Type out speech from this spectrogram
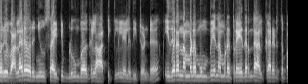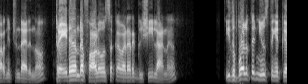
ഒരു വളരെ ഒരു ന്യൂസ് ആയിട്ട് ബ്ലൂംബർഗിൽ ആർട്ടിക്കിളിൽ എഴുതിയിട്ടുണ്ട്. ഇതര നമ്മുടെ മുമ്പേ നമ്മുടെ ട്രേഡറിന്റെ ആൾക്കാരെടുത്ത് പറഞ്ഞിട്ടുണ്ടായിരുന്നു. ട്രേഡറിന്റെ ഫോളോവേഴ്സ് ഒക്കെ വളരെ ഖുഷിയിലാണ് ഇതുപോലത്തെ ന്യൂസ് നിങ്ങൾക്ക്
